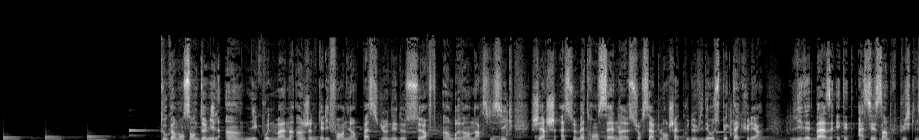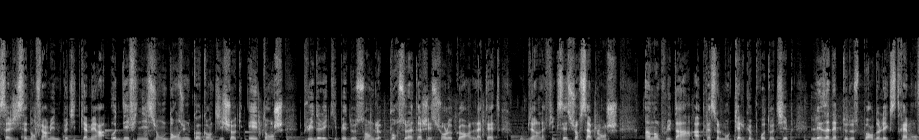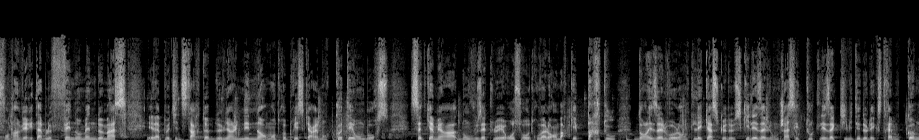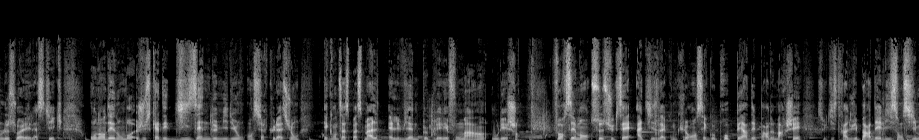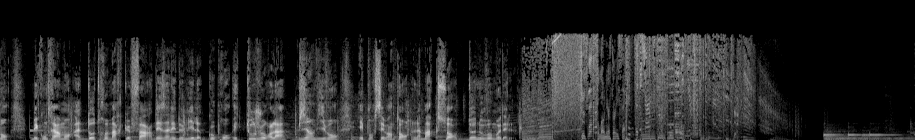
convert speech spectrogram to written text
Tout commence en 2001. Nick Woodman, un jeune Californien passionné de surf, un brin narcissique, cherche à se mettre en scène sur sa planche à coups de vidéos spectaculaires. L'idée de base était assez simple puisqu'il s'agissait d'enfermer une petite caméra haute définition dans une coque anti-choc et étanche, puis de l'équiper de sangles pour se l'attacher sur le corps, la tête ou bien la fixer sur sa planche. Un an plus tard, après seulement quelques prototypes, les adeptes de sport de l'extrême en font un véritable phénomène de masse et la petite start-up devient une énorme entreprise carrément cotée en bourse. Cette caméra dont vous êtes le héros se retrouve alors embarquée partout, dans les ailes volantes, les casques de ski, les avions de chasse et toutes les activités de l'extrême comme le saut à l'élastique. On en dénombre jusqu'à des dizaines de millions en circulation et quand ça se passe mal, elles viennent peupler les fonds marins ou les champs. Forcément, ce succès attise la concurrence et GoPro perd des parts de marché ce qui se traduit par des licenciements. Mais contrairement à d'autres marques phares des années 2000, GoPro est toujours là, bien vivant, et pour ses 20 ans, la marque sort de nouveaux modèles.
